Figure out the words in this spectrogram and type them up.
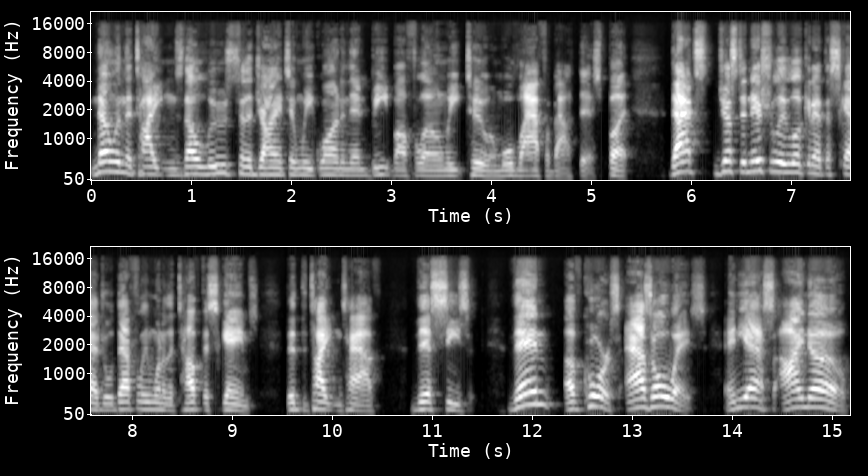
Knowing the Titans, they'll lose to the Giants in week one and then beat Buffalo in week two, and we'll laugh about this. But that's just initially looking at the schedule, definitely one of the toughest games that the Titans have this season. Then, of course, as always, and yes, I know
